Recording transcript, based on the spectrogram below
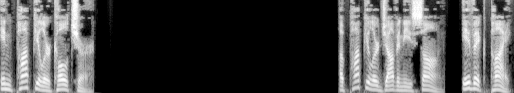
In popular culture A popular Javanese song, Iwak Peyek,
